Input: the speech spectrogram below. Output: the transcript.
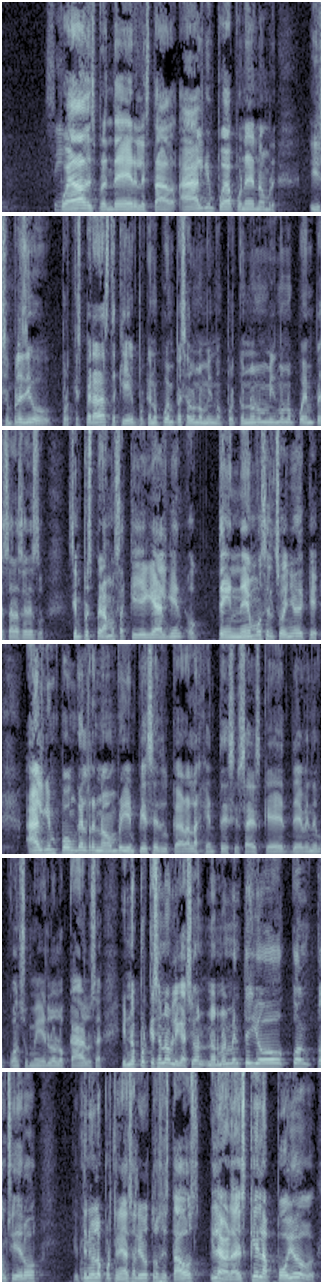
pueda desprender el Estado, alguien pueda poner el nombre. Y siempre les digo, ¿por qué esperar hasta que llegue? ¿Por qué no puede empezar uno mismo? ¿Por qué uno mismo no puede empezar a hacer eso? Siempre esperamos a que llegue alguien o tenemos el sueño de que alguien ponga el renombre y empiece a educar a la gente, decir, ¿sabes qué? Deben de consumir lo local, o sea, y no porque sea una obligación. Normalmente yo considero, he tenido la oportunidad de salir a otros estados y la verdad es que el apoyo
